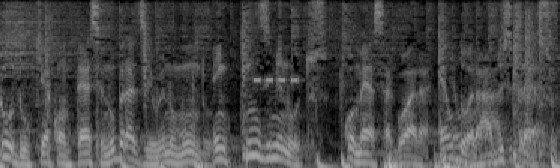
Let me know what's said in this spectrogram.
Tudo o que acontece no Brasil e no mundo em 15 minutos. Começa agora Eldorado Expresso.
